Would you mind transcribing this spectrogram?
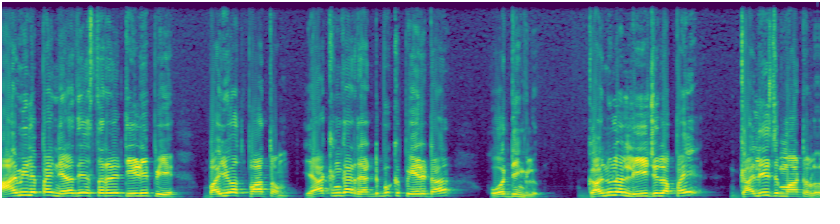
హామీలపై నిలదీస్తారని టీడీపీ భయోత్పాతం ఏకంగా రెడ్ బుక్ పేరిట హోర్డింగ్లు. గనుల లీజులపై గలీజ్ మాటలు.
